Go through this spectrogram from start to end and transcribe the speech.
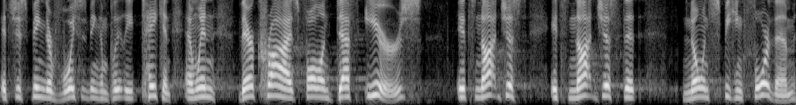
It's just being their voices being completely taken. And when their cries fall on deaf ears, it's not just it's not just that no one's speaking for them,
